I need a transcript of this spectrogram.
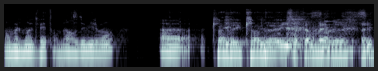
Normalement, elles devaient être en mars 2020. Euh, Clin d'œil, clin d'œil. ça permet de ouais.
